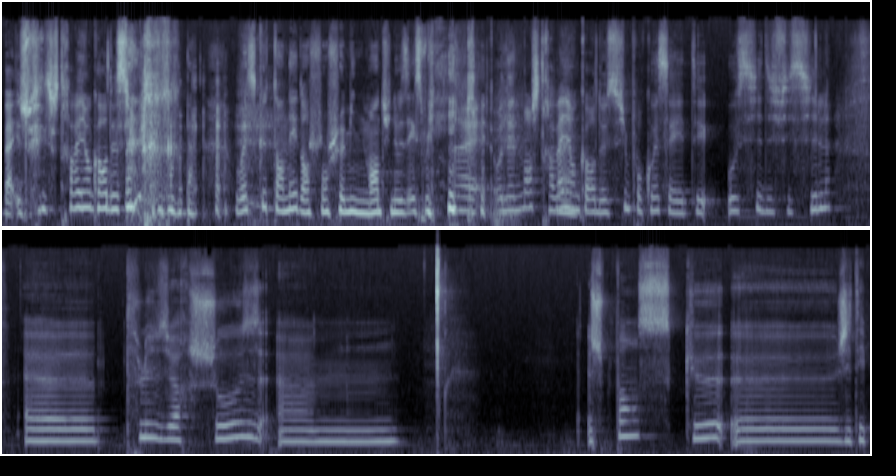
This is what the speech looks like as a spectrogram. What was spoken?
Bah, je, je travaille encore dessus. Où est-ce que t'en es dans ton cheminement? Tu nous expliques. Ouais, honnêtement, je travaille Ouais. encore dessus. Pourquoi ça a été aussi difficile? Euh, Plusieurs choses. Euh, Je pense que euh, j'étais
